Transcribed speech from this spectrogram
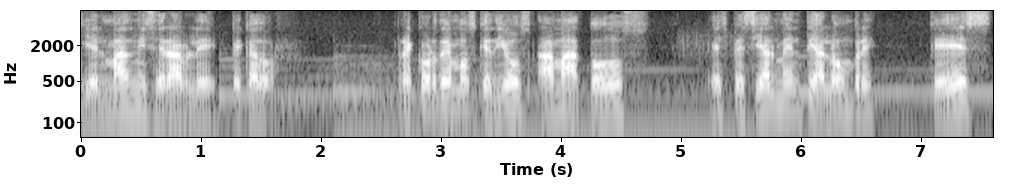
y el más miserable pecador. Recordemos que Dios ama a todos, especialmente al hombre que es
